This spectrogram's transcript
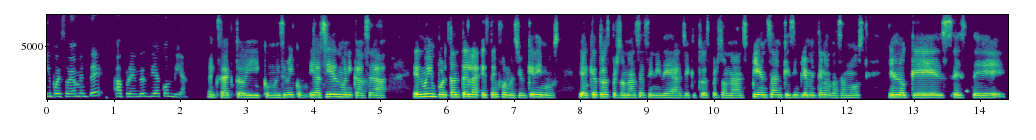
y pues obviamente aprendes día con día. Exacto, y como dice mi, y así es, Mónica, o sea, es muy importante esta información que dimos, ya que otras personas se hacen ideas, ya que otras personas piensan que simplemente nos basamos en lo que es este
